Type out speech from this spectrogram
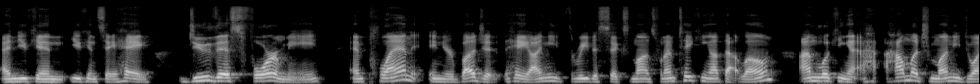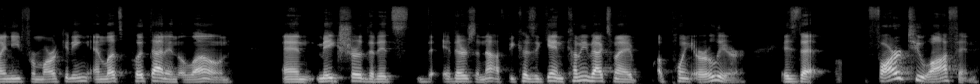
and you can you can say, hey do this for me and plan in your budget. Hey, I need three to six months. When I'm taking out that loan, I'm looking at how much money do I need for marketing, and let's put that in the loan and make sure that it's eh, there's enough. Because again, coming back to my point earlier, is that far too often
